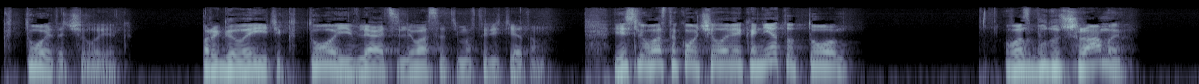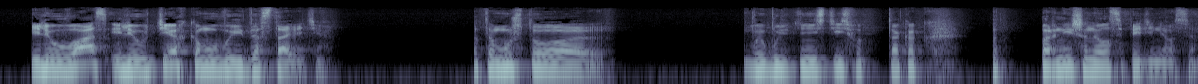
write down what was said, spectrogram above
кто этот человек? Проговорите, кто является для вас этим авторитетом. Если у вас такого человека нету, то у вас будут шрамы или у вас, или у тех, кому вы их доставите. Потому что вы будете нестись вот так, как парниша на велосипеде несся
